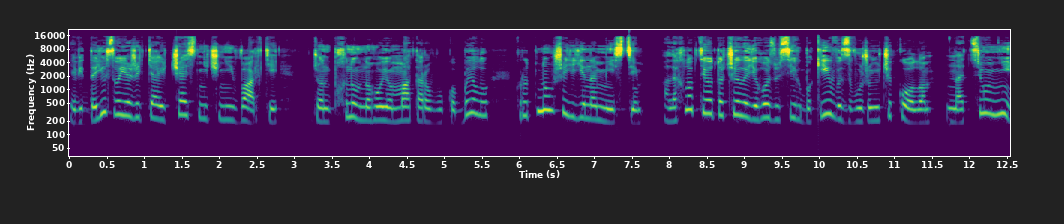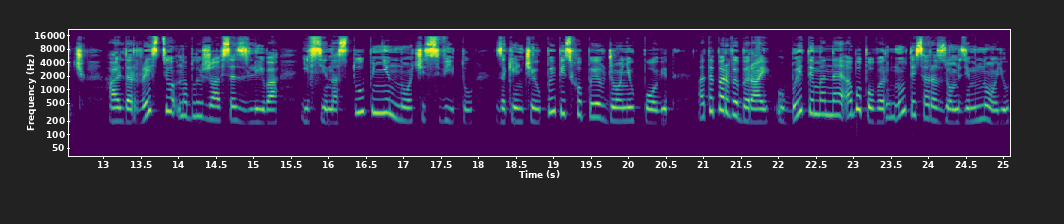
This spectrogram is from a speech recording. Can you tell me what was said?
Я віддаю своє життя і честь нічній варті. Джон пхнув ногою матарову кобилу, крутнувши її на місці. Але хлопці оточили його з усіх боків, звужуючи коло. На цю ніч Гальдар Ристю наближався зліва, і всі наступні ночі світу. Закінчив пип і схопив Джонів повід. А тепер вибирай убити мене або повернутися разом зі мною.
